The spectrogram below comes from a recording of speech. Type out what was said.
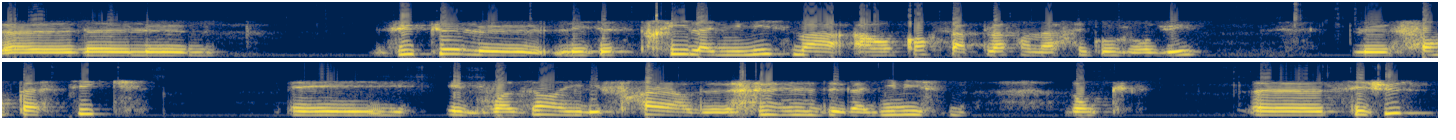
euh, vu que les esprits, l'animisme a, encore sa place en Afrique aujourd'hui, le fantastique est, voisin, il est frère de, l'animisme. Donc, euh, c'est juste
